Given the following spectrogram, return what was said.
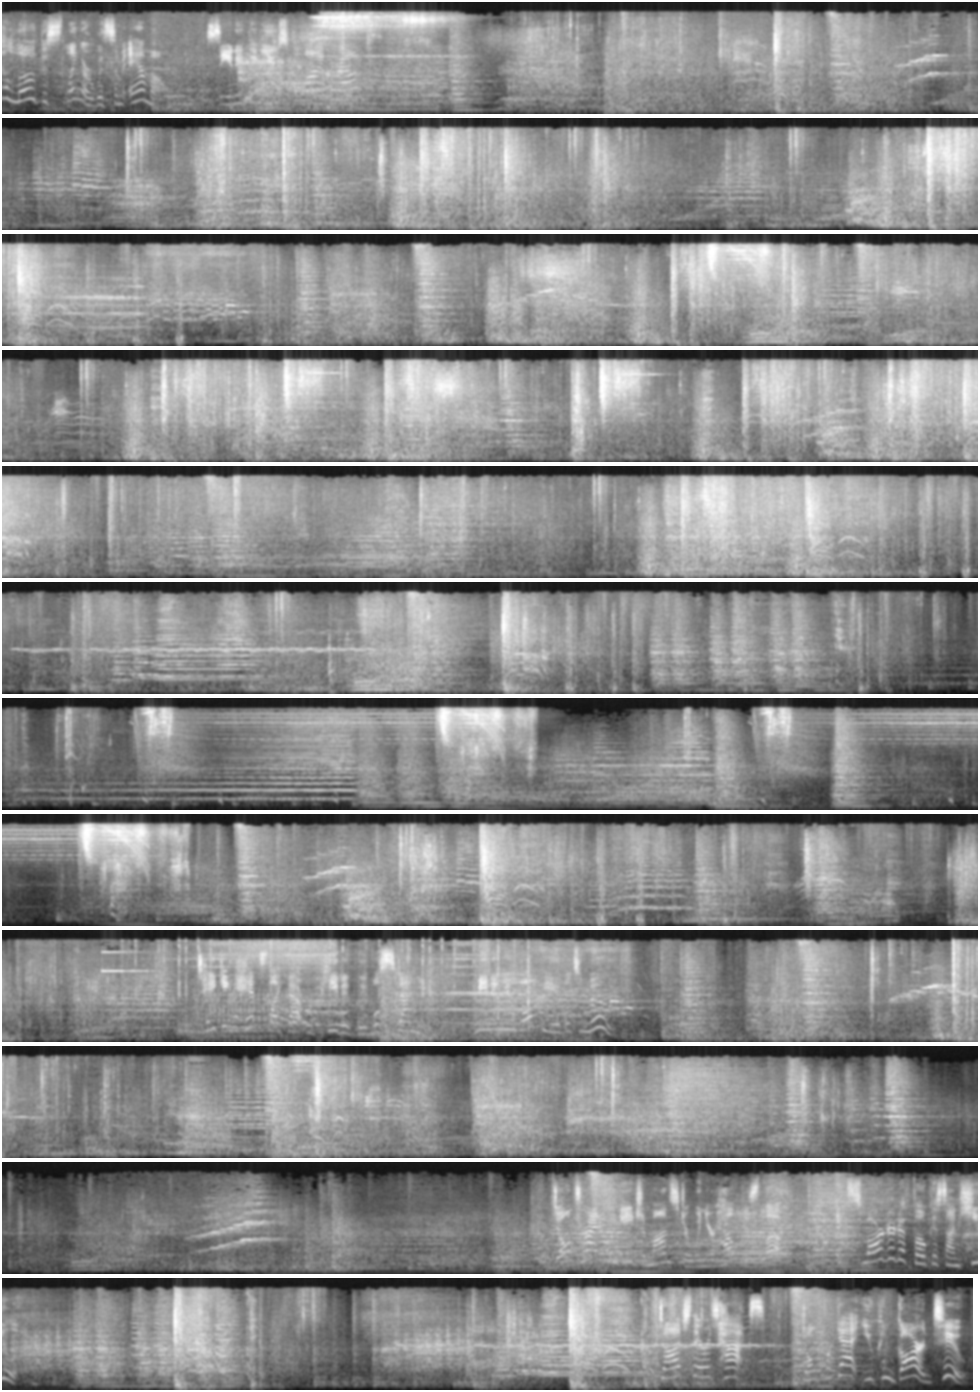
To load the slinger with some ammo. See anything useful lying around? Monster when your health is low. It's smarter to focus on healing. Dodge their attacks. Don't forget, you can guard too.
